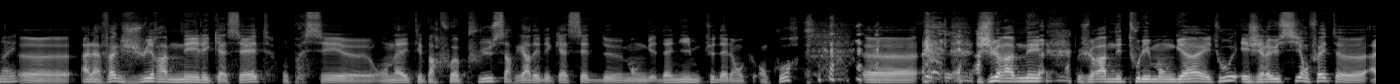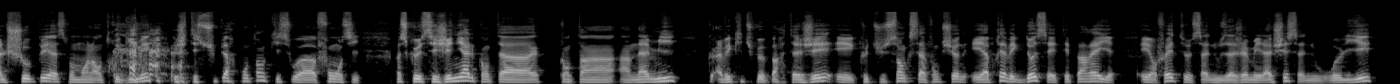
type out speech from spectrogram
Euh, à la fac, je lui ramenais les cassettes. On passait, euh, on a été parfois plus à regarder des cassettes de manga, d'anime que d'aller en, cours. euh, je lui ramenais, je lui ramenais tous les mangas et tout, et j'ai réussi en fait à le choper à ce moment-là entre guillemets. et j'étais super content qu'il soit à fond aussi, parce que c'est génial quand t'as quand as un ami avec qui tu peux partager et que tu sens que ça fonctionne. Et après, avec DOS, ça a été pareil. Et en fait, ça nous a jamais lâché, ça nous reliait.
